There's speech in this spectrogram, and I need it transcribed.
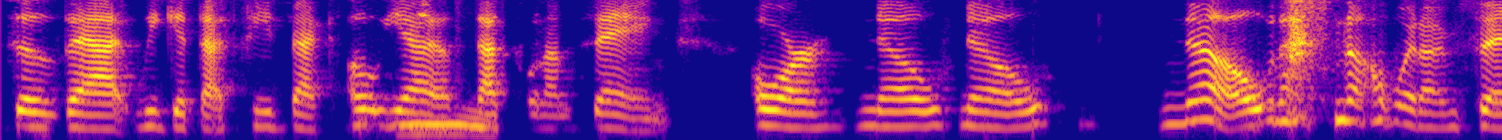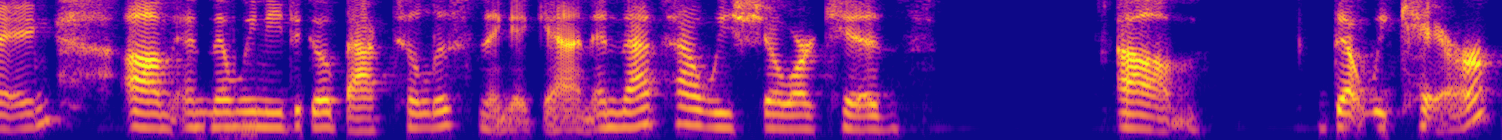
so that we get that feedback. Oh, yeah, mm. that's what I'm saying. Or no, no, no, that's not what I'm saying. Um, and then we need to go back to listening again. And that's how we show our kids um, that we care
